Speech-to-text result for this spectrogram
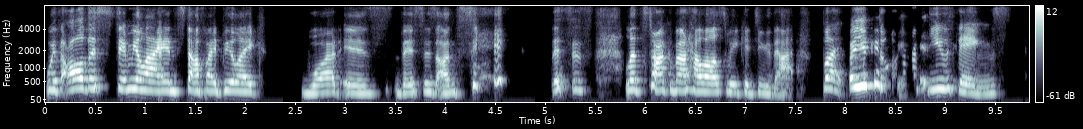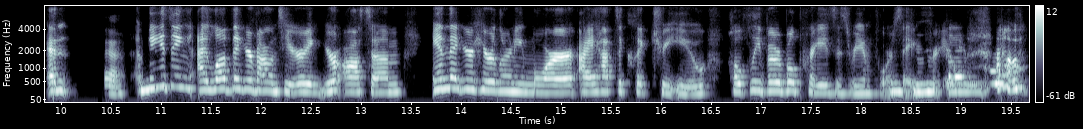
with all the stimuli and stuff, I'd be like, what is this is unsafe. this is let's talk about how else we could do that. But, but you can a few things and yeah. amazing. I love that you're volunteering. You're awesome. And that you're here learning more. I have to click treat you. Hopefully verbal praise is reinforcing mm-hmm. for you. Um,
